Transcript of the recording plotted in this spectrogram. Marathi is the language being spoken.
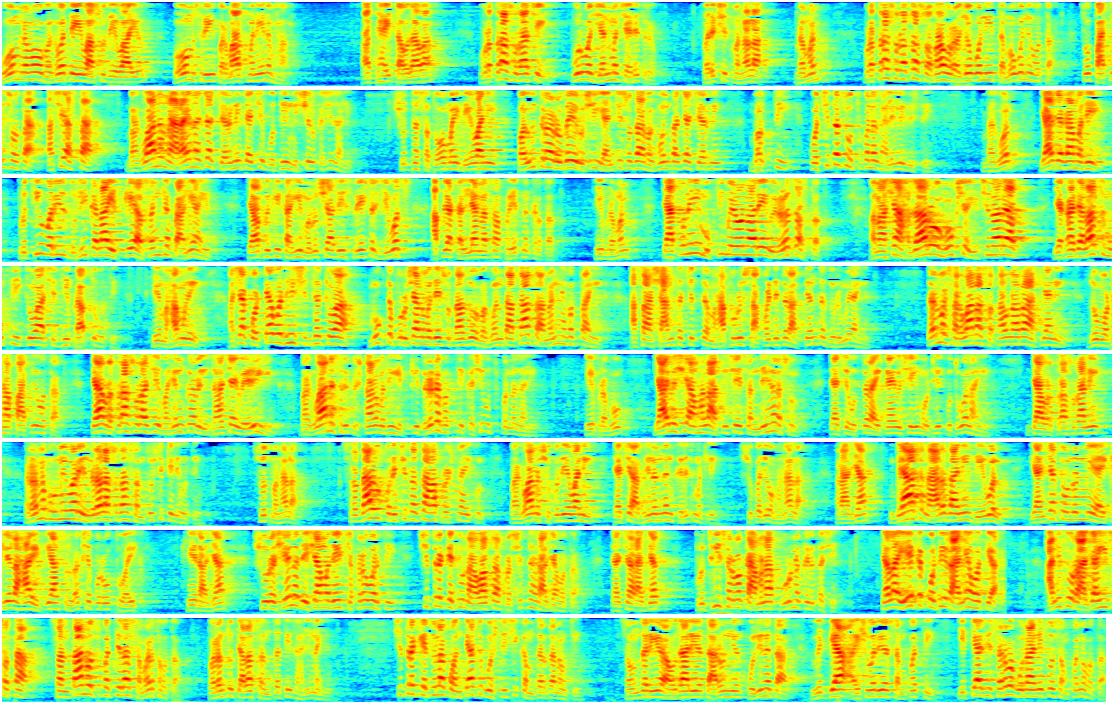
ओम नमो भगवते वासुदेवाय. ओम श्री परमात्मने नमहा अध्यायी चौदावा. व्रत्रासुराचे पूर्वजन्मचरित्र. परीक्षित म्हणाला भ्रमण व्रत्रासुराचा स्वभाव रजोगुणी तमोगुणी होता. तो पापीच होता. असे असता भगवान नारायणाच्या चरणी त्याची बुद्धी निश्चल कशी झाली? शुद्ध सत्वमय देवानी पवित्र हृदय ऋषी यांची सुद्धा भगवंताच्या चरणी भक्ती क्वचितच उत्पन्न झालेली दिसते. भगवन या जगामध्ये पृथ्वीवरील धुलीकणा इतके असंख्य प्राणी आहेत. त्यापैकी काही मनुष्यादी श्रेष्ठ जीवच आपल्या कल्याणाचा प्रयत्न करतात. हे भ्रमण त्यातूनही मुक्ती मिळवणारे विरळच असतात. आणि अशा हजारो मोक्ष इच्छिणाऱ्या एखाद्यालाच मुक्ती किंवा सिद्धी प्राप्त होते. हे महामुळे अशा कोट्यावधी सिद्ध किंवा मुक्त पुरुषांमध्ये सुद्धा जो भगवंताचाच अनन्य भक्त आहे असा शांतचित्त महापुरुष सापडणे तर अत्यंत दुर्मिळ आहे. तर मग सर्वांना सतावणारा असल्याने जो मोठा पापी होता त्या व्रत्रासुराची भयंकर युद्धाच्या वेळीही भगवान श्रीकृष्णांमध्ये इतकी दृढ भक्ती कशी उत्पन्न झाली? हे प्रभू याविषयी आम्हाला अतिशय संदेह असून त्याचे उत्तर ऐकण्याविषयी मोठी कुतूहल आहे. त्या व्रत्रासुराने रणभूमीवर इंद्राला सुद्धा संतुष्ट केले होते. सुत म्हणाला श्रद्धाळू परिचिताचा हा प्रश्न ऐकून भगवान शुकदेवानी त्याचे अभिनंदन करीत म्हटले. शुकदेव म्हणाला राजा व्यास नारद आणि देवल यांच्या तोंडून मी ऐकलेला हा इतिहास लक्षपूर्वक तू ऐक. हे राजा शूरसेन देशामध्ये चक्रवर्ती चित्रकेतू नावाचा प्रसिद्ध राजा होता. त्याच्या राज्यात पृथ्वी सर्व कामना पूर्ण करीत असे. त्याला एक कोटी राण्या होत्या आणि तो राजाही स्वतः संतानोत्पत्तीला समर्थ होता परंतु त्याला संतती झाली नाही. चित्रकेतूला कोणत्याच गोष्टीची कमतरता नव्हती. सौंदर्य औदार्य तारुण्य कुलीनता विद्या ऐश्वर संपत्ती इत्यादी सर्व गुणांनी तो संपन्न होता.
